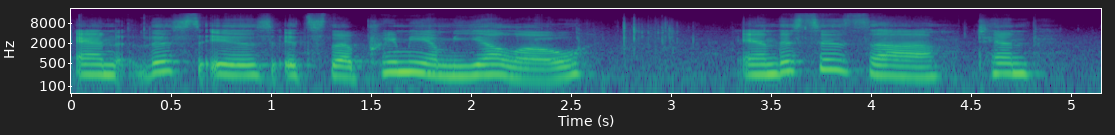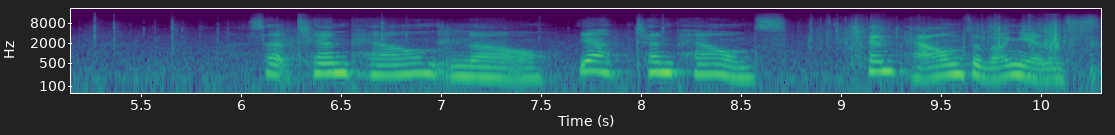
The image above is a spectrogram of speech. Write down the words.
and this is, it's the premium yellow, and this is uh, 10 is that 10 pounds? No. Yeah, 10 pounds. 10 pounds of onions.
